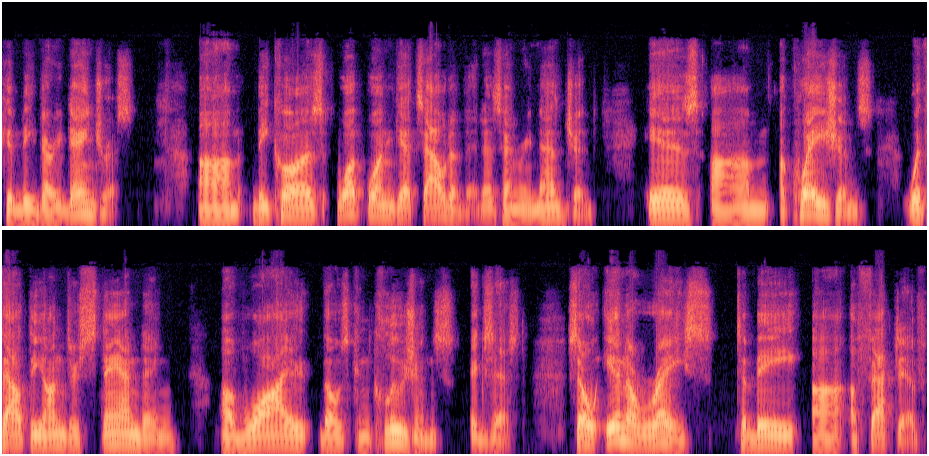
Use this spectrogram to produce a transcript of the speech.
can be very dangerous. Um, because what one gets out of it, as Henry mentioned, is um, equations without the understanding of why those conclusions exist. So, in a race to be uh, effective,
